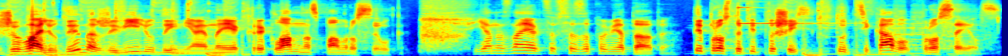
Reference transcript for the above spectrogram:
жива людина живій людині, а не як рекламна спам розсилка. Я не знаю, як це все запам'ятати. Ти просто підпишись. Тут цікаво про сейлс.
